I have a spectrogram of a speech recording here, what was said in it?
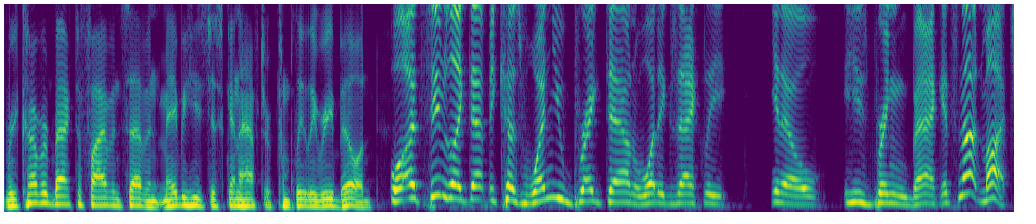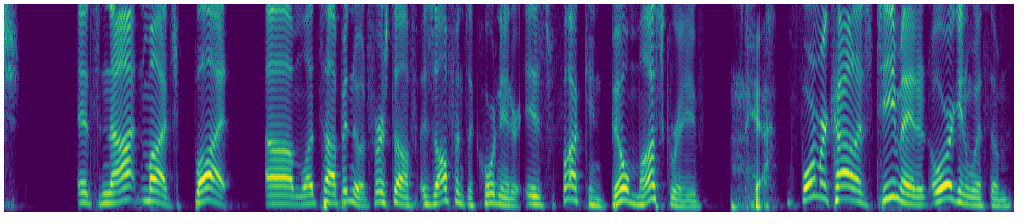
recovered back to five and seven. Maybe he's just gonna have to completely rebuild. Well, it seems like that because when you break down what exactly, you know, he's bringing back, it's not much. It's not much, but um, let's hop into it. First off, his offensive coordinator is fucking Bill Musgrave, Yeah, former college teammate at Oregon with him.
